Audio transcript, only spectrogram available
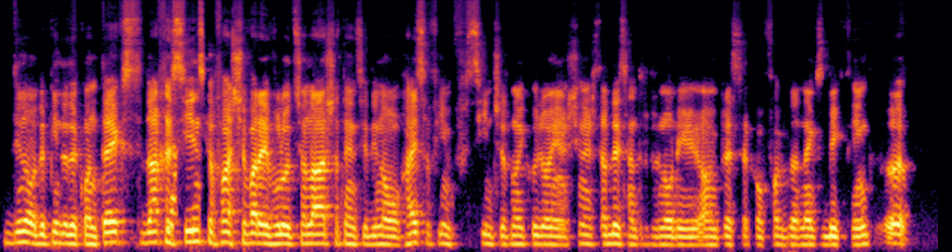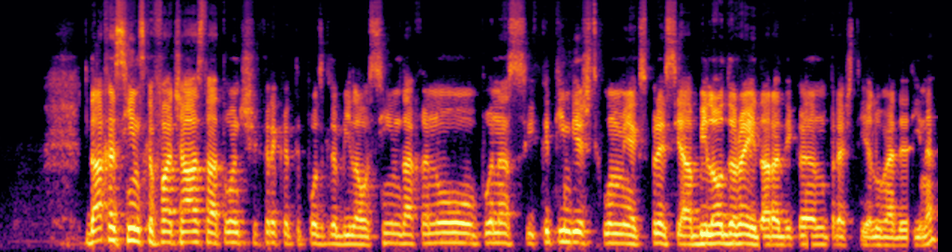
din nou, depinde de context. Dacă da. simți că faci ceva revoluționar și atenție, din nou, hai să fim sinceri noi cu noi înșine și adesea antreprenorii au impresia că o fac the next big thing. Uh, dacă simți că faci asta, atunci cred că te poți grăbi la o sim. Dacă nu, până cât timp ești, cum e expresia, below the radar, adică nu prea știe lumea de tine,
